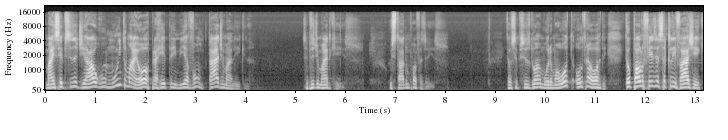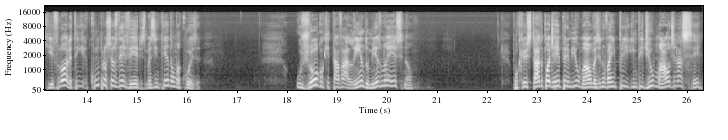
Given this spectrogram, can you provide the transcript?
Mas você precisa de algo muito maior para reprimir a vontade maligna. Você precisa de mais do que isso. O Estado não pode fazer isso. Então você precisa do amor, é uma outra, outra ordem. Então Paulo fez essa clivagem aqui. Ele falou: olha, tem, os seus deveres, mas entenda uma coisa. O jogo que está valendo mesmo não é esse, não. Porque o Estado pode reprimir o mal, mas ele não vai impedir o mal de nascer.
